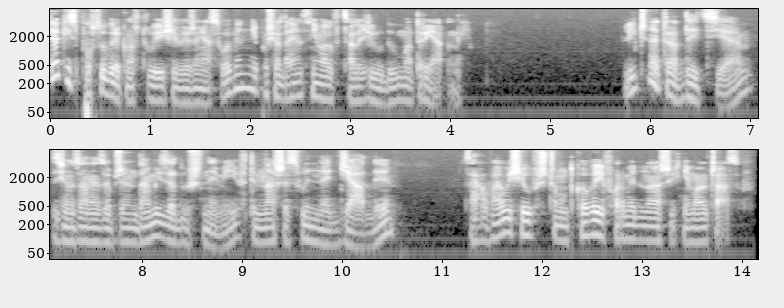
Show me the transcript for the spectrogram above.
w jaki sposób rekonstruuje się wierzenia Słowian, nie posiadając niemal wcale źródeł materialnych. Liczne tradycje związane z obrzędami zadusznymi, w tym nasze słynne dziady, zachowały się w szczątkowej formie do naszych niemal czasów.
